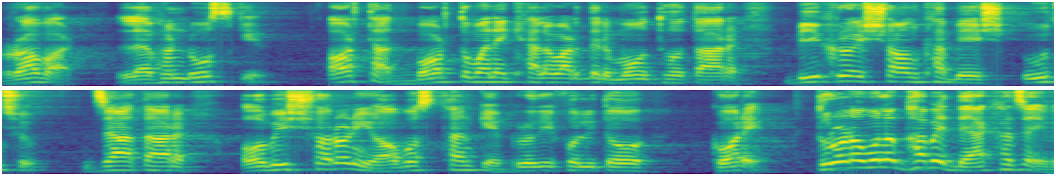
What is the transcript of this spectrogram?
রবার্ট লেভানডোস্কির। অর্থাৎ বর্তমানে খেলোয়াড়দের মধ্যে তার বিক্রয় সংখ্যা বেশ উঁচু, যা তার অবিস্মরণীয় অবস্থানকে প্রতিফলিত করে। তুলনামূলকভাবে দেখা যায়,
